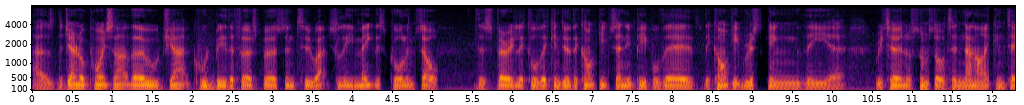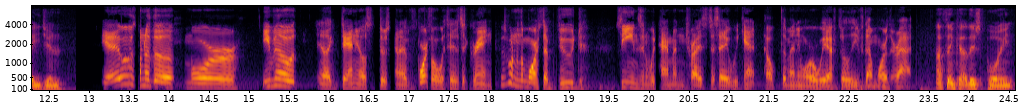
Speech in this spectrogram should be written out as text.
As the general points out, though, Jack would be the first person to actually make this call himself. There's very little they can do. They can't keep sending people there. They can't keep risking the uh, return of some sort of nanite contagion. Yeah, it was one of the more, even though you know, like Daniel was kind of forceful with his agreeing, it was one of the more subdued scenes in which Hammond tries to say, "We can't help them anymore. We have to leave them where they're at." I think at this point,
